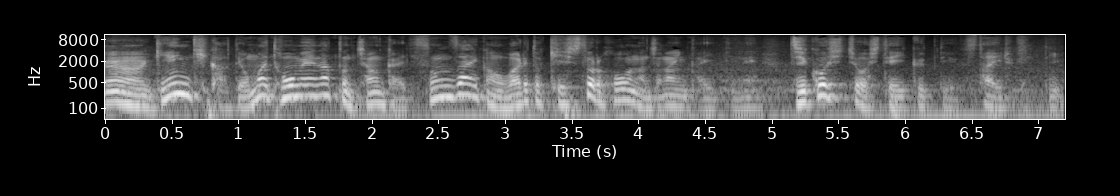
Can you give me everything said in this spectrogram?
うん元気かってお前透明になっとんちゃうんかい。って存在感を割と消しとる方なんじゃないんかいってね自己主張していくっていうスタイルっていう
